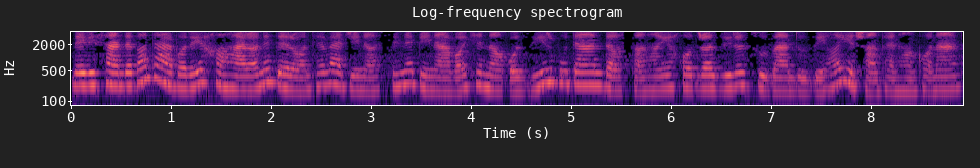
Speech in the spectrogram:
نویسندگان درباره خواهران برونته و جیناستین بینوا که ناگزیر بودند داستانهای خود را زیر هایشان پنهان کنند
